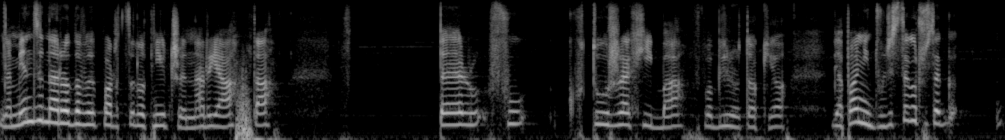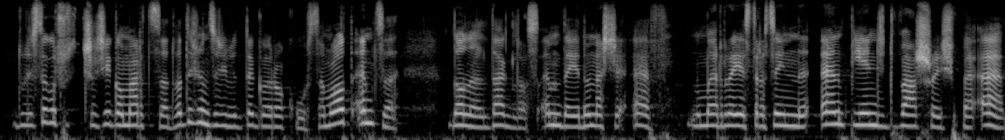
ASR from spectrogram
na międzynarodowy port lotniczy Narita w prefekturze Hiba w pobliżu Tokio w Japonii 26, 23 marca 2009 roku samolot MC Donald Douglas MD-11F numer rejestracyjny N526PE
